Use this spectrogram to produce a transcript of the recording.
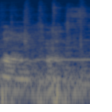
very first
